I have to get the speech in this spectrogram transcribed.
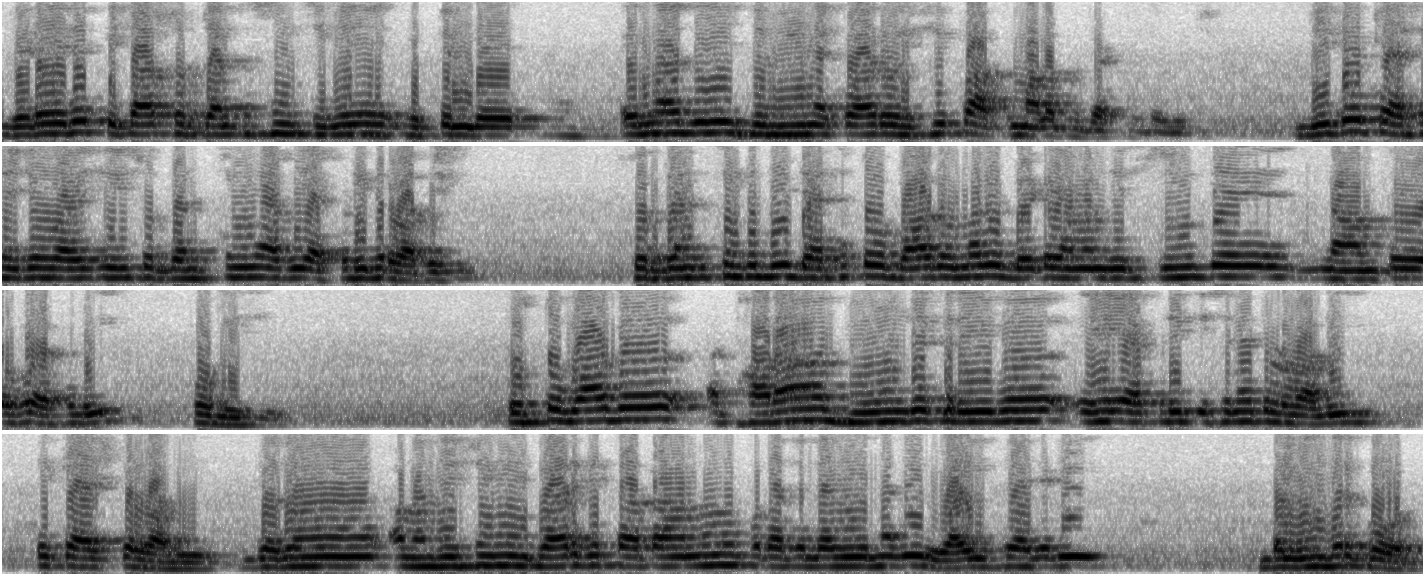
ਜਿਹੜੇ ਇਹਦੇ ਪਿਤਾ ਸੁਰਜੰਤ ਸਿੰਘ ਸੀਗੇ ਵਿਕਟਿਮ ਦੇ, ਇਹਨਾਂ ਦੀ ਜ਼ਮੀਨ ਐਕਵਾਇਰ ਹੋਈ ਸੀ ਭਾਰਤਮਾਲਾ ਪ੍ਰੋਜੈਕਟ ਦੇ ਵਿੱਚ। ਜਿਹਦੇ ਪੈਸੇ ਜੋ ਆਏ ਸੀ, ਸੁਰਜੰਤ ਸਿੰਘ ਨੇ ਆਪਣੀ ਐਫਡੀ ਕਰਵਾਤੀ ਸੀ। ਸੁਰਜੰਤ ਸਿੰਘ ਦੀ ਡੈਥ ਤੋਂ ਬਾਅਦ ਉਹਨਾਂ ਦੇ ਬੇਟੇ ਅਮਨਦੀਪ ਸਿੰਘ ਦੇ ਨਾਮ ਤੇ ਉਹ ਐਫਡੀ ਹੋ ਗਈ ਸੀ। ਉਸ ਤੋਂ ਬਾਅਦ 18 ਜੂਨ ਦੇ ਕਰੀਬ ਇਹ ਐਫਡੀ ਕਿਸੇ ਨੇ ਤੁੜਵਾ ਲਈ ਤੇ ਕੈਸ਼ ਕਰਵਾ ਲਈ। ਜਦੋਂ ਅਮਨਦੀਪ ਸਿੰਘ ਨੇ ਇਨਕੁਆਇਰ ਕੀਤਾ ਤਾਂ ਉਹਨਾਂ ਨੂੰ ਪਤਾ ਚੱਲਿਆ ਵੀ ਇਹਨਾਂ ਦੀ ਵਾਈਫ ਹੈ ਜਿਹੜੀ ਬਲਵਿੰਦਰ ਕੌਰ।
